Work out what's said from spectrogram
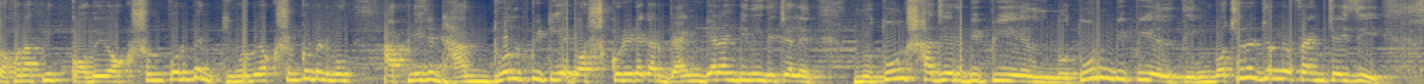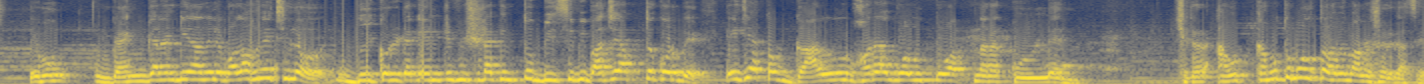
তখন আপনি কবে অকশন করবেন, কীভাবে অকশন করবেন এবং আপনি যে ঢাকঢোল পিটিয়ে দশ কোটি টাকার ব্যাংক গ্যারান্টি নিতে চাইলেন, নতুন সাজের বিপিএল নতুন বিপিএল তিন বছরের জন্য ফ্র্যাঞ্চাইজি এবং ব্যাংক গ্যারান্টি না দিলে বলা হয়েছিল, দুই কোটি টাকা এন্ট্রি ফি সেটা কিন্তু বিসিবি বাজেয়াপ্ত করবে। এই যে এত গাল ভরা গল্প আপনারা করলেন, সেটার আউটকামও তো বলতে হবে মানুষের কাছে।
